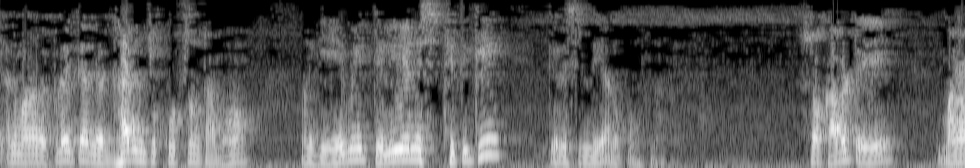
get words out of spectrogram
అని మనం ఎప్పుడైతే నిర్ధారించి కూర్చుంటామో మనకి ఏమీ తెలియని స్థితికి తెలిసింది అనుకుంటున్నాం. సో కాబట్టి మనం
